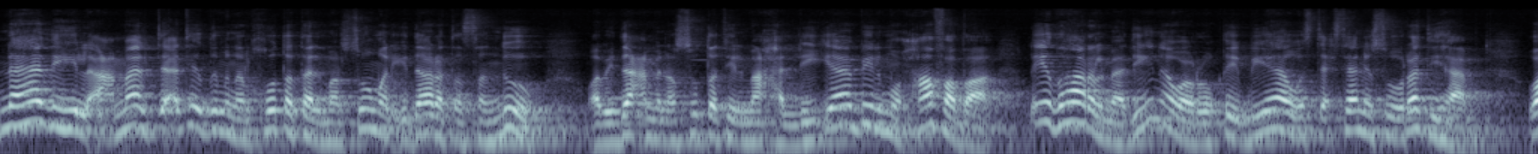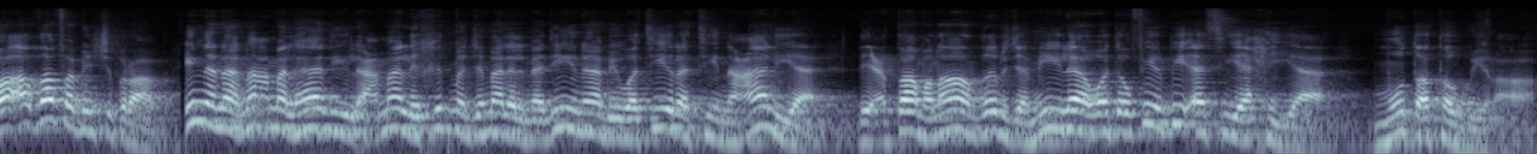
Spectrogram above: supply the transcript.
أن هذه الأعمال تأتي ضمن الخطط المرسومة لإدارة الصندوق وبدعم من السلطة المحلية بالمحافظة لإظهار المدينة والرقي بها واستحسان صورتها. وأضاف بن شبراق إننا نعمل هذه الأعمال لخدمة جمال المدينة بوتيرة عالية لإعطاء مناظر جميلة وتوفير بيئة سياحية متطورة.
